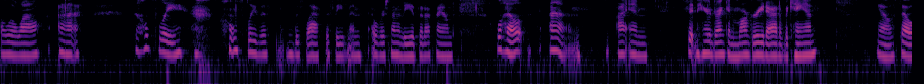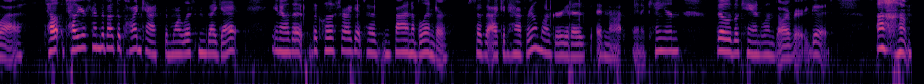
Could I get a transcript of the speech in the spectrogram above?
a little while. Uh, so hopefully, hopefully this this laugh this evening over some of these that I found will help. Um, I am sitting here drinking margarita out of a can. You know, so uh, tell tell your friends about the podcast. The more listens I get, you know, the the closer I get to buying a blender so that I can have real margaritas and not in a can. Though the canned ones are very good. Um,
